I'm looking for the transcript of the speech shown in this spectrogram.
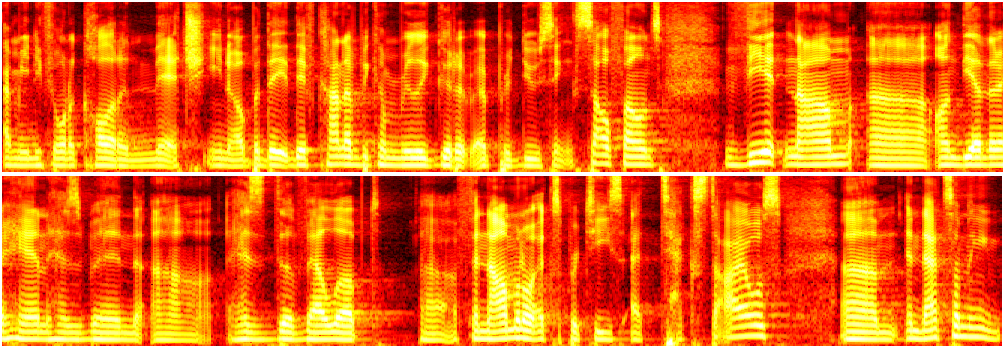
I mean, if you want to call it a niche, you know, but they, they've kind of become really good at, at producing cell phones. Vietnam, uh, on the other hand, has been, uh, has developed uh, phenomenal expertise at textiles. Um, and that's something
